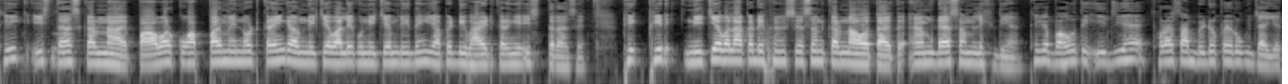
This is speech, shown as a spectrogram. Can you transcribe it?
ठीक, इस तरह से करना है। पावर को अपर में नोट करेंगे और नीचे वाले को नीचे में लिख देंगे, यहाँ पे डिवाइड करेंगे इस तरह से। ठीक, फिर नीचे वाला का डिफ्रेंशिएशन करना होता है तो एम डैश हम लिख दिए ठीक है, बहुत ही इजी है। थोड़ा सा आप वीडियो पे रुक जाइए,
